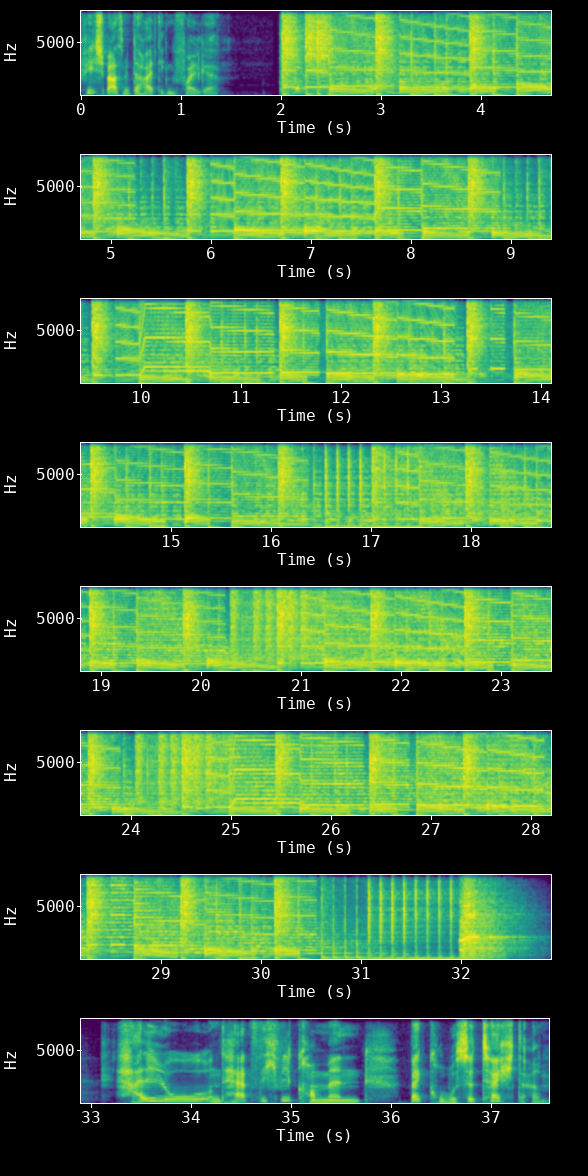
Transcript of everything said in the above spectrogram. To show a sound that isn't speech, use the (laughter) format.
Viel Spaß mit der heutigen Folge. Hallo und herzlich willkommen bei Große Töchter.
